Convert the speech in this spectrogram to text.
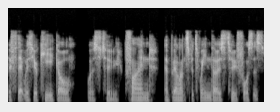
if that was your key goal was to find a balance between those two forces.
